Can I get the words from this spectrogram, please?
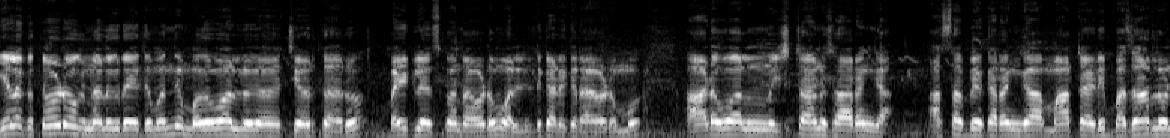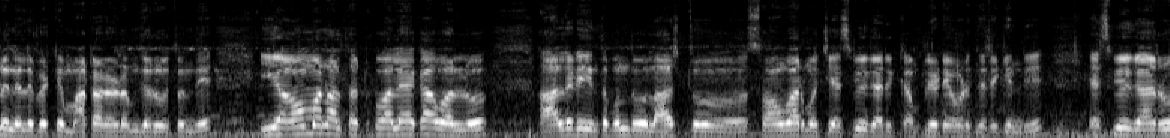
వీళ్ళకి తోడు ఒక నలుగురు ఐదు మంది మగవాళ్ళు చేరుతారు. బైక్లు వేసుకొని రావడం వాళ్ళ ఇంటికాడికి రావడము. ఆడవాళ్ళను ఇష్టానుసారంగా అసభ్యకరంగా మాట్లాడి బజార్లోనే నిలబెట్టి మాట్లాడడం జరుగుతుంది. ఈ అవమానాలు తట్టుకోలేక వాళ్ళు ఆల్రెడీ ఇంతకుముందు లాస్ట్ సోమవారం వచ్చి ఎస్పీ గారికి కంప్లీట్ ఇవ్వడం జరిగింది. ఎస్పీ గారు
